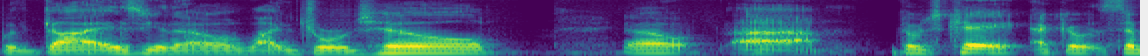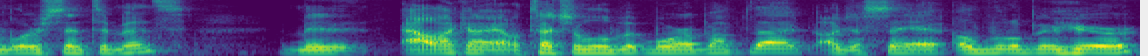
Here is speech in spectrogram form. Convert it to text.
with guys, you know, like George Hill, you know, uh, Coach K echoed similar sentiments. I mean, Alec and I will touch a little bit more about that. I'll just say a little bit here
